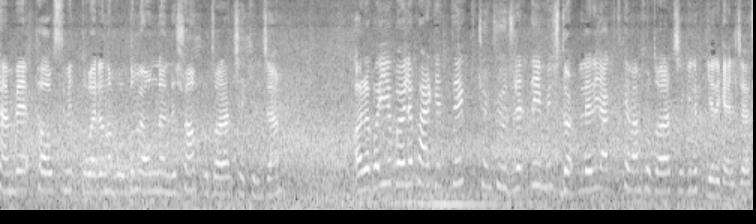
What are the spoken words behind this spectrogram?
Pembe Paul Smith duvarını buldum ve onun önünde şu an fotoğraf çekileceğim. Arabayı böyle park ettik çünkü ücretliymiş. Dörtlüleri yaktık hemen fotoğraf çekilip geri geleceğiz.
